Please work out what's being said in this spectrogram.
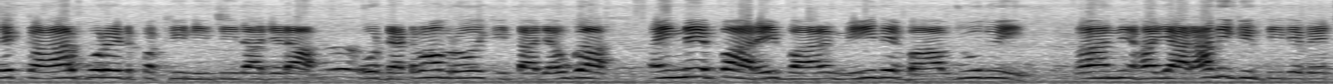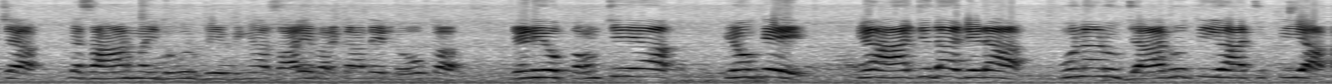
ਤੇ ਕਾਰਪੋਰੇਟ ਪੱਖੀ ਨੀਤੀ ਦਾ ਜਿਹੜਾ ਉਹ ਡਟਵਾਂ ਵਿਰੋਧ ਕੀਤਾ ਜਾਊਗਾ, ਇੰਨੇ ਭਾਰੀ ਬਾਰ ਮੀਂਹ ਦੇ ਬਾਵਜੂਦ ਵੀ ਹਜ਼ਾਰਾਂ ਦੀ ਗਿਣਤੀ ਦੇ ਵਿੱਚ ਕਿਸਾਨ ਮਜ਼ਦੂਰ, ਬੀਬੀਆਂ, ਸਾਰੇ ਵਰਗਾਂ ਦੇ ਲੋਕ ਜਿਹੜੇ ਉਹ ਪਹੁੰਚੇ ਆ, ਕਿਉਂਕਿ ਇਹ ਅੱਜ ਦਾ ਜਿਹੜਾ ਉਹਨਾਂ ਨੂੰ ਜਾਗਰੂਕਤੀ ਆ ਚੁੱਕੀ ਆ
